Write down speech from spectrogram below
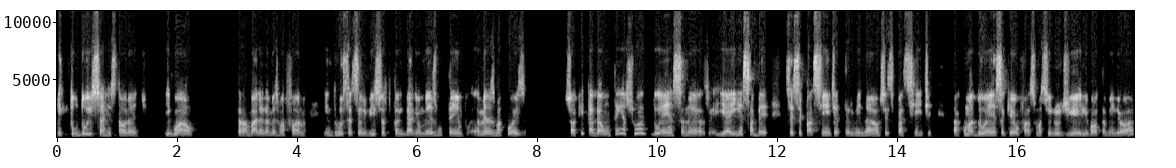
E tudo isso é restaurante, igual. Trabalha da mesma forma. Indústria, serviço e hospitalidade ao mesmo tempo, é a mesma coisa. Só que cada um tem a sua doença, né? E aí é saber se esse paciente é terminal, se esse paciente está com uma doença que eu faço uma cirurgia e ele volta melhor,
